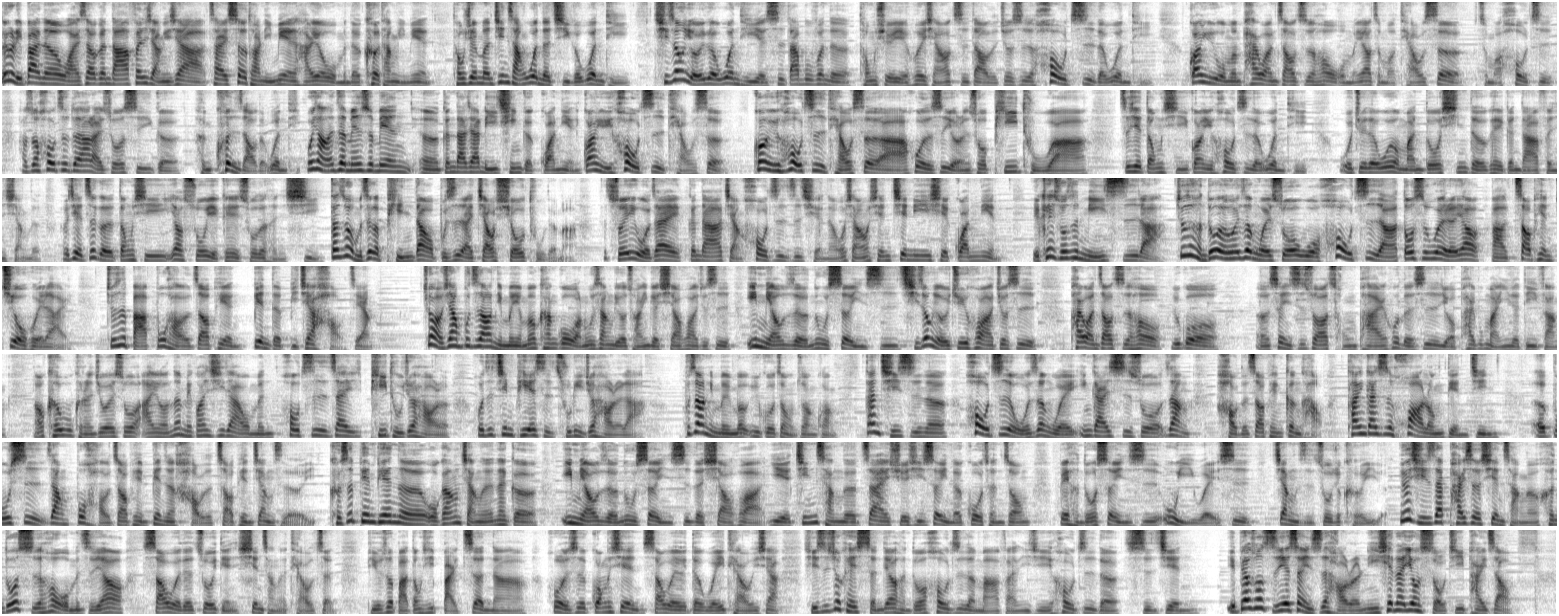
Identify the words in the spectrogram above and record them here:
这个礼拜呢，我还是要跟大家分享一下，在社团里面还有我们的课堂里面，同学们经常问的几个问题。其中有一个问题，也是大部分的同学也会想要知道的，就是后置的问题。关于我们拍完照之后，我们要怎么调色、怎么后置？他说后置对他来说是一个很困扰的问题。我想在这边顺便呃跟大家厘清一个观念：关于后置调色，关于后置调色啊，或者是有人说 P 图啊。这些东西关于后置的问题，我觉得我有蛮多心得可以跟大家分享的。而且这个东西要说也可以说的很细，但是我们这个频道不是来教修图的嘛，所以我在跟大家讲后置之前呢，我想要先建立一些观念，也可以说是迷失啦。就是很多人会认为说我后置啊，都是为了要把照片救回来，就是把不好的照片变得比较好这样。就好像不知道你们有没有看过网络上流传一个笑话，就是一秒惹怒摄影师。其中有一句话就是拍完照之后，如果呃摄影师说要重拍，或者是有拍不满意的地方，然后客户可能就会说：“哎呦，那没关系的，我们后置再 P 图就好了，或者进 PS 处理就好了啦。”不知道你们有没有遇过这种状况？但其实呢，后置我认为应该是说让好的照片更好，它应该是画龙点睛。而不是让不好的照片变成好的照片这样子而已。可是偏偏呢，我刚刚讲的那个一秒惹怒摄影师的笑话，也经常的在学习摄影的过程中，被很多摄影师误以为是这样子做就可以了。因为其实，在拍摄现场呢，很多时候我们只要稍微的做一点现场的调整，比如说把东西摆正啊，或者是光线稍微的微调一下，其实就可以省掉很多后置的麻烦以及后置的时间。也不要说职业摄影师好了，你现在用手机拍照，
